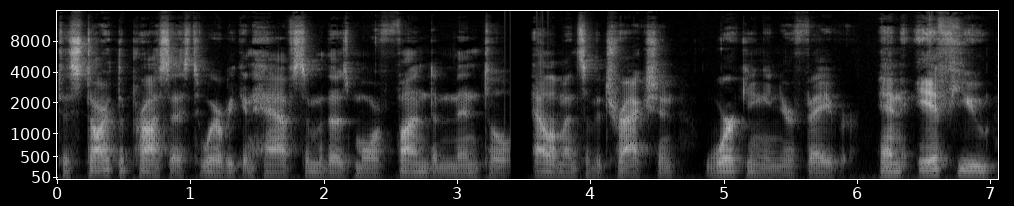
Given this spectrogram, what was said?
to start the process to where we can have some of those more fundamental elements of attraction working in your favor. And if you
